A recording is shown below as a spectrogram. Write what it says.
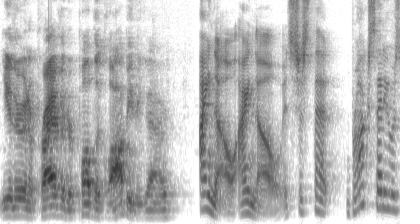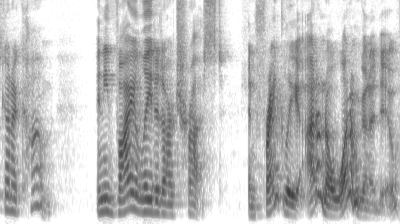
either in a private or public lobby together. I know, I know. It's just that Brock said he was gonna come, and he violated our trust. And frankly, I don't know what I'm gonna do.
